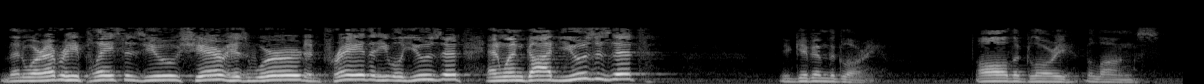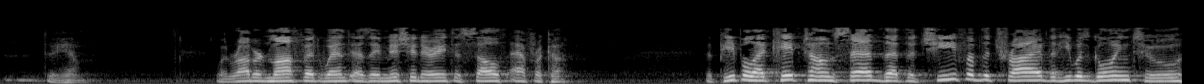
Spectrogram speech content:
Then wherever He places you, share His Word and pray that He will use it. And when God uses it, you give Him the glory. All the glory belongs to Him. When Robert Moffat went as a missionary to South Africa, the people at Cape Town said that the chief of the tribe that he was going to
